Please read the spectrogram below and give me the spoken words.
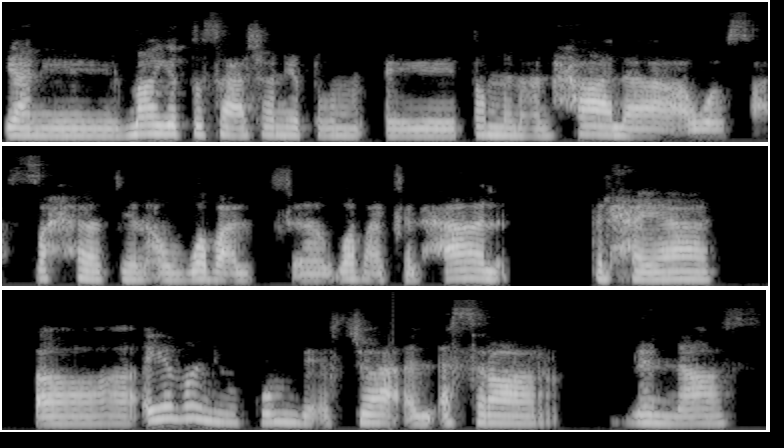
يعني ما يتصل عشان يطم- يطمن عن حاله عن صحته أو وضع وضعك في الحال في الحياة. آه أيضا يقوم بإفشاء الأسرار للناس.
